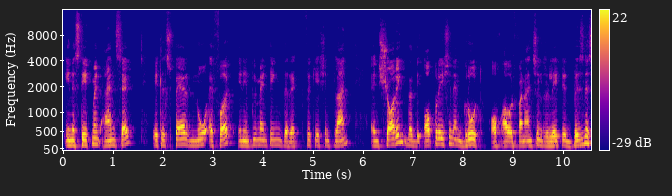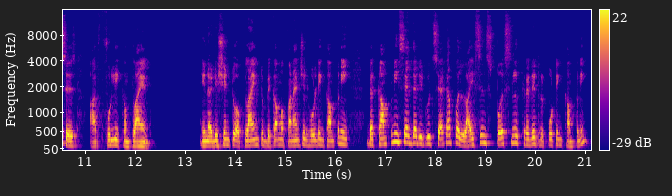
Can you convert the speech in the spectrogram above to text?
In a statement, Ant said, it will spare no effort in implementing the rectification plan, ensuring that the operation and growth of our financial related businesses are fully compliant. In addition to applying to become a financial holding company, the company said that it would set up a licensed personal credit reporting company.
